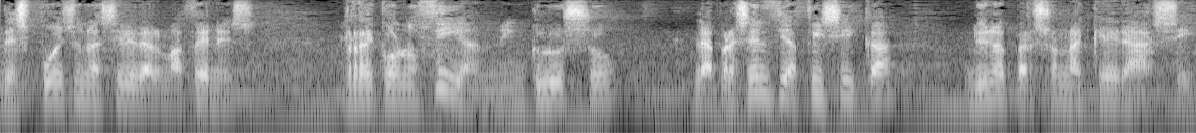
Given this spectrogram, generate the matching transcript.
después de una serie de almacenes, reconocían incluso la presencia física de una persona que era así.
